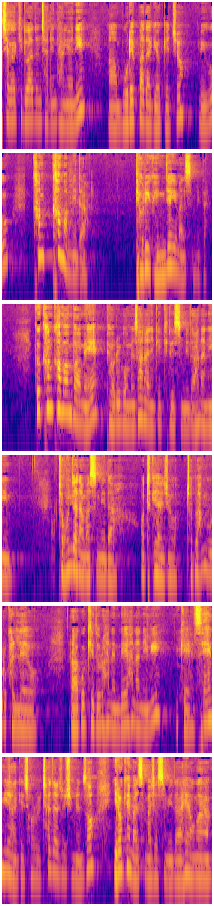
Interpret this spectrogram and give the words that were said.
제가 기도하던 자리는 당연히 아, 모래바닥이었겠죠. 그리고 캄캄합니다. 별이 굉장히 많습니다. 그 캄캄한 밤에 별을 보면서 하나님께 기도했습니다. 하나님, 저 혼자 남았습니다. 어떻게 해야죠? 저도 한국으로 갈래요. 라고 기도를 하는데 하나님이 이렇게 세미하게 저를 찾아주시면서 이렇게 말씀하셨습니다. 혜영아,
